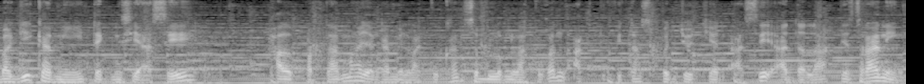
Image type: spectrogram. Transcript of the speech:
Bagi kami teknisi AC, hal pertama yang kami lakukan sebelum melakukan aktivitas pencucian AC adalah running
